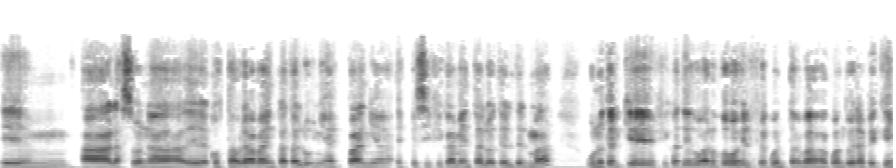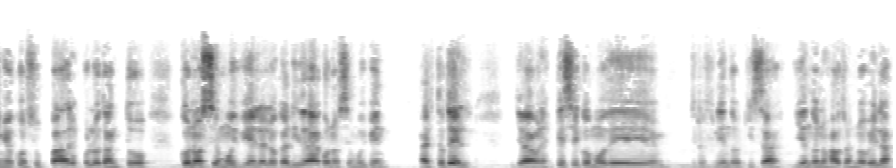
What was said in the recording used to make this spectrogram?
em, a la zona de Costa Brava en Cataluña, España, específicamente al Hotel del Mar, un hotel que, fíjate Eduardo, él frecuentaba cuando era pequeño con sus padres, por lo tanto conoce muy bien la localidad, conoce muy bien a este hotel, ya una especie como de, refiriendo quizás yéndonos a otras novelas,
